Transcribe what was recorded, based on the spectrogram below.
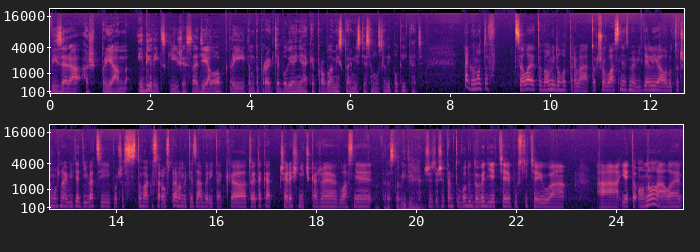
vyzerá až priam idylicky, že sa dialo pri tomto projekte. Boli aj nejaké problémy, s ktorými ste sa museli potýkať? Tak ono to v celé to veľmi dlho trvá. To, čo vlastne sme videli, alebo to, čo možno aj vidia diváci počas toho, ako sa rozprávame tie zábery, tak uh, to je taká čerešnička, že vlastne... A teraz to vidíme. Že, že tam tú vodu dovediete, pustíte ju a, a je to ono, ale,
